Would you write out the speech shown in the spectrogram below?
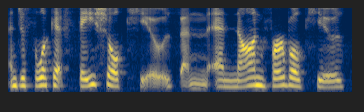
and just look at facial cues and, and nonverbal cues.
